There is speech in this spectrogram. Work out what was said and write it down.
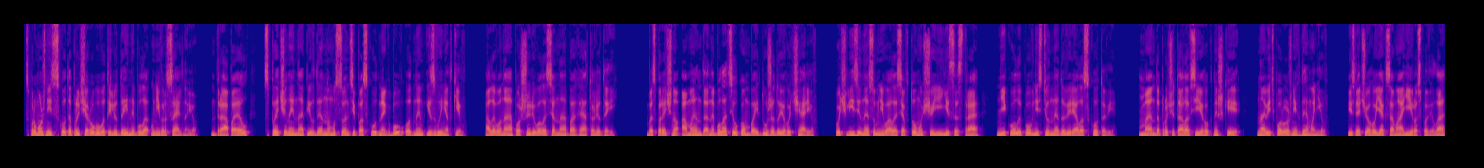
Спроможність Скота причаровувати людей не була універсальною. Драпаел, спечений на південному сонці паскудник, був одним із винятків, але вона поширювалася на багато людей. Безперечно, Аменда не була цілком байдужа до його чарів, хоч Лізі не сумнівалася в тому, що її сестра ніколи повністю не довіряла Скотові. Менда прочитала всі його книжки, навіть порожніх демонів, після чого, як сама їй розповіла,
